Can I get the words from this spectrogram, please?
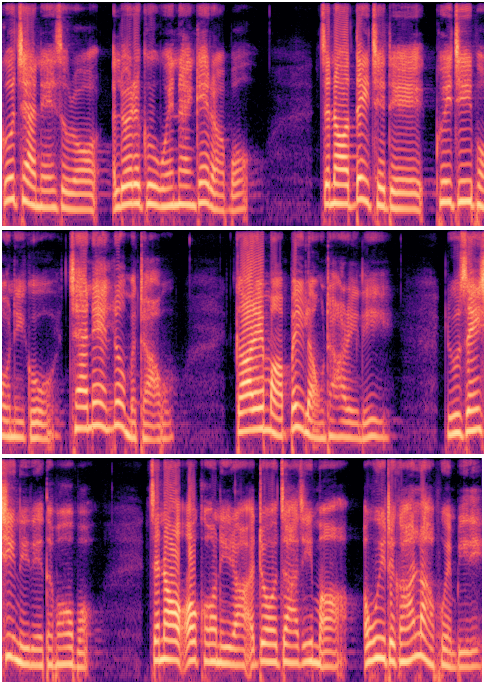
ကိုချန်နေဆိုတော့အလွယ်တကူဝင်နိုင်ခဲ့တာပေါ့ကျွန်တော်တိတ်ချစ်တဲ့ခွေးကြီးဘော်နီကိုခြံနဲ့လှုပ်မထားဘူးကားထဲမှာပိတ်လောင်ထားတယ်လေလူစိမ့်ရှိနေတဲ့သဘောပေါ့ကျွန်တော်အော်ခေါ်နေတာအတော်ကြာကြီးမှ အဝေတကားလာဖွင့်ပြီးတယ်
